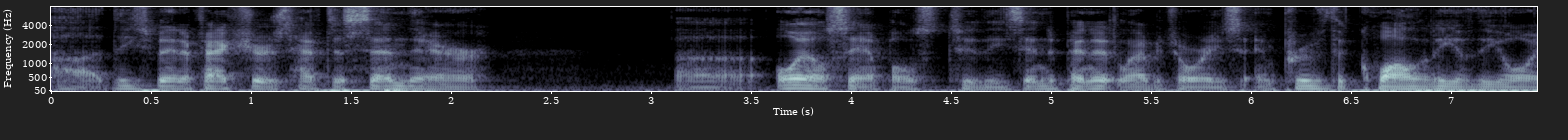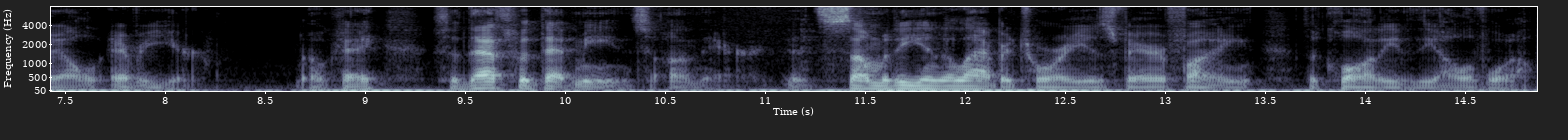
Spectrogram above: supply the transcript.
uh, these manufacturers have to send their oil samples to these independent laboratories and prove the quality of the oil every year. Okay, so that's what that means on there. that somebody in the laboratory is verifying the quality of the olive oil.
